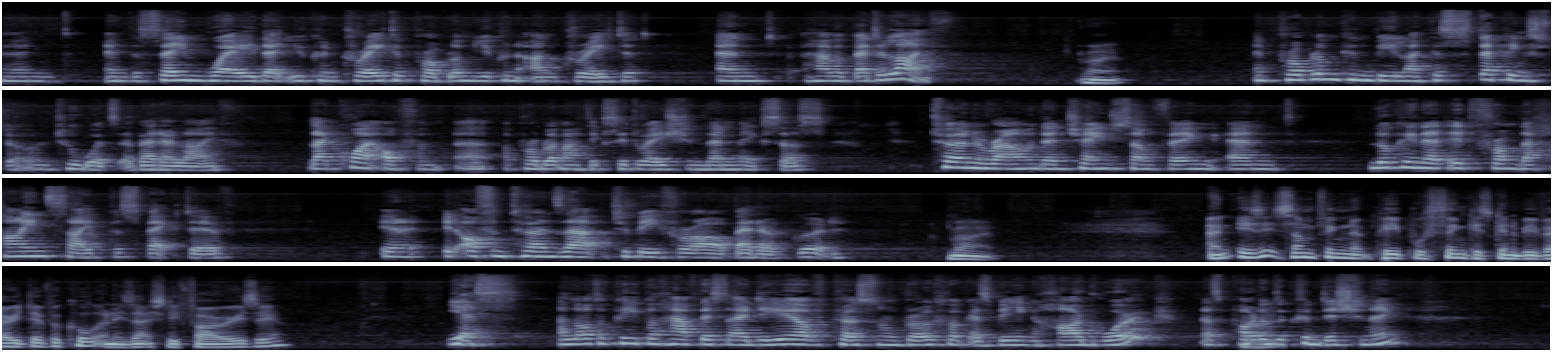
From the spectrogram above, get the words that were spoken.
And in the same way that you can create a problem, you can uncreate it and have a better life. Right, And problem can be like a stepping stone towards a better life. Like quite often, uh, a problematic situation then makes us turn around and change something. And looking at it from the hindsight perspective, it, it often turns out to be for our better good. right. And is it something that people think is going to be very difficult and is actually far easier? Yes, a lot of people have this idea of personal growth work as being hard work. That's part of the conditioning.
